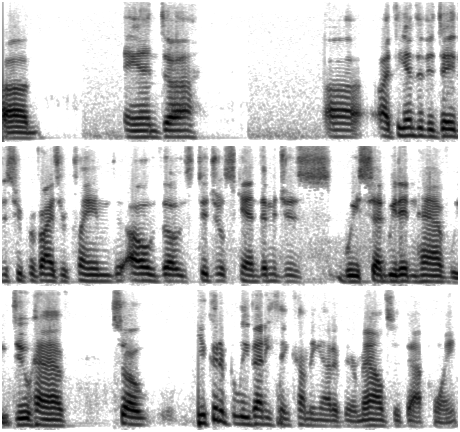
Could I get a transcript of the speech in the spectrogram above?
Um, and uh, uh, at the end of the day, the supervisor claimed, "Oh, those digital scanned images we said we didn't have, we do have." So you couldn't believe anything coming out of their mouths at that point.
